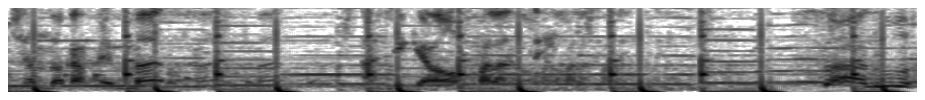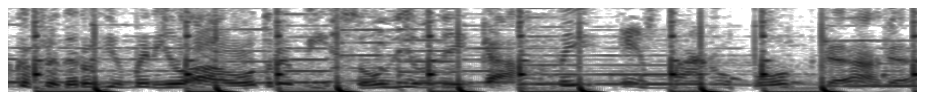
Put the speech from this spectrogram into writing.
Escuchando Café en Mano. Así que vamos para adelante. Saludos cafeteros, bienvenidos a otro episodio de Café en Mano Podcast.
